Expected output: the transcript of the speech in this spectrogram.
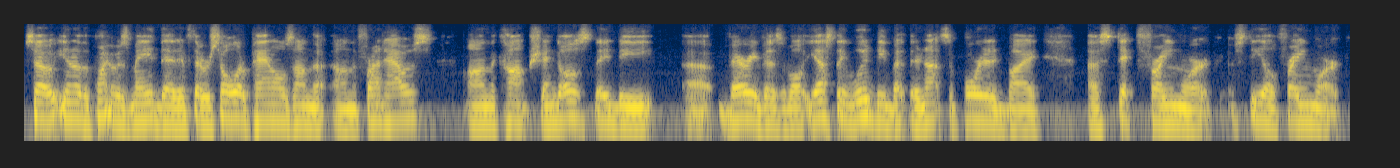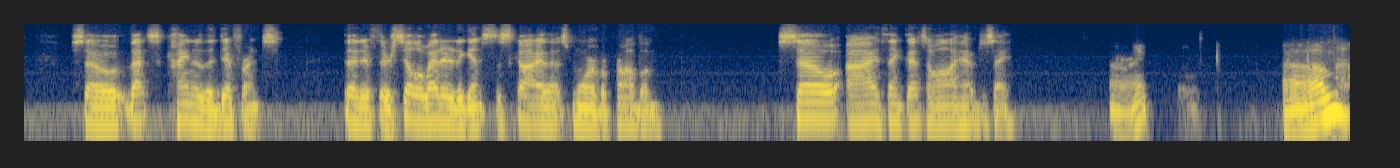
so, you know, the point was made that if there were solar panels on the on the front house, on the comp shingles, they'd be uh, very visible. Yes, they would be, but they're not supported by a stick framework, steel framework. So that's kind of the difference. That if they're silhouetted against the sky, that's more of a problem. So I think that's all I have to say. All right. Um,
